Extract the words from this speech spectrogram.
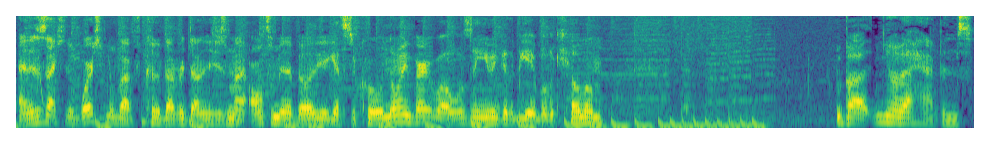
And this is actually the worst move I could have ever done, is use my ultimate ability against the Krul, knowing very well I wasn't even going to be able to kill him. But, you know, that happens.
